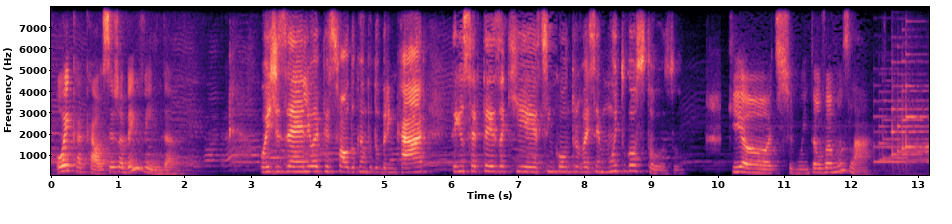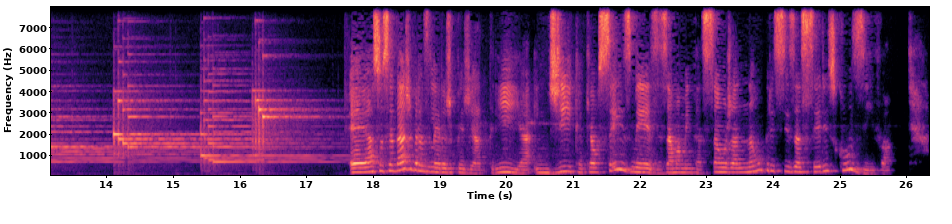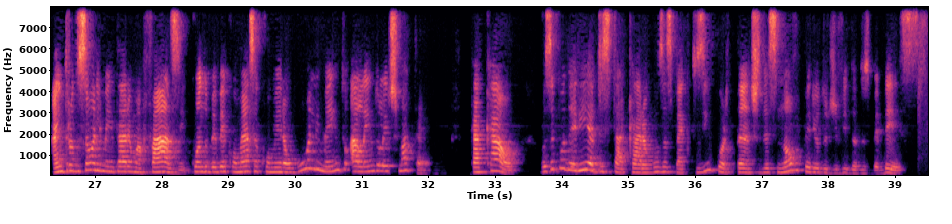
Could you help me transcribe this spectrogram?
Oi, Cacau, seja bem-vinda. Oi, Gisele. Oi, pessoal do Campo do Brincar. Tenho certeza que esse encontro vai ser muito gostoso. Que ótimo! Então vamos lá. É, a Sociedade Brasileira de Pediatria indica que aos seis meses a amamentação já não precisa ser exclusiva. A introdução alimentar é uma fase quando o bebê começa a comer algum alimento além do leite materno. Cacau, você poderia destacar alguns aspectos importantes desse novo período de vida dos bebês?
